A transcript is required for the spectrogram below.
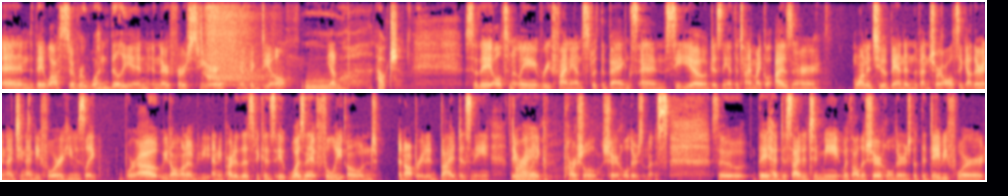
and they lost over 1 billion in their first year. No big deal. Ooh, Yep. ouch. So they ultimately refinanced with the banks, and CEO of Disney at the time, Michael Eisner, wanted to abandon the venture altogether in 1994. He was like, We're out. We don't want to be any part of this because it wasn't fully owned and operated by Disney. They were like partial shareholders in this. So they had decided to meet with all the shareholders, but the day before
